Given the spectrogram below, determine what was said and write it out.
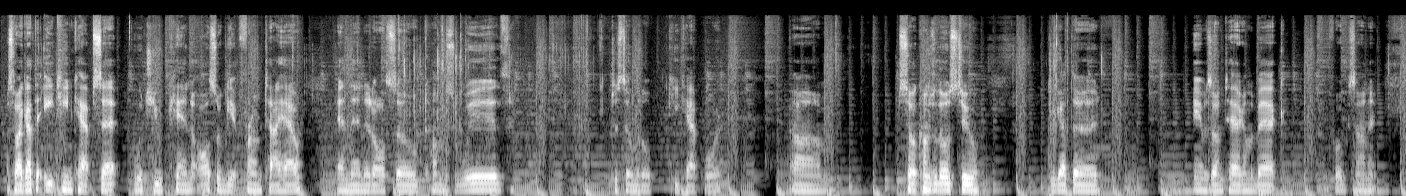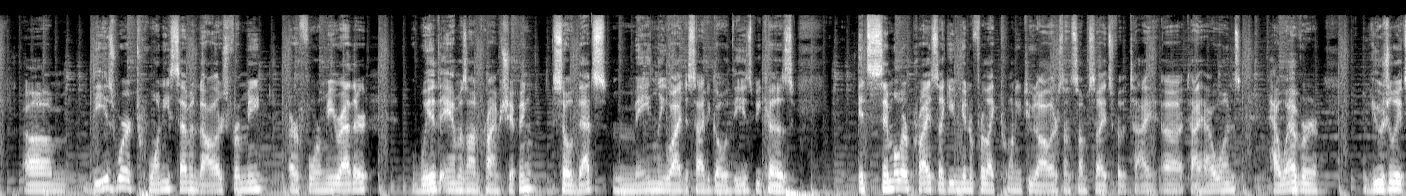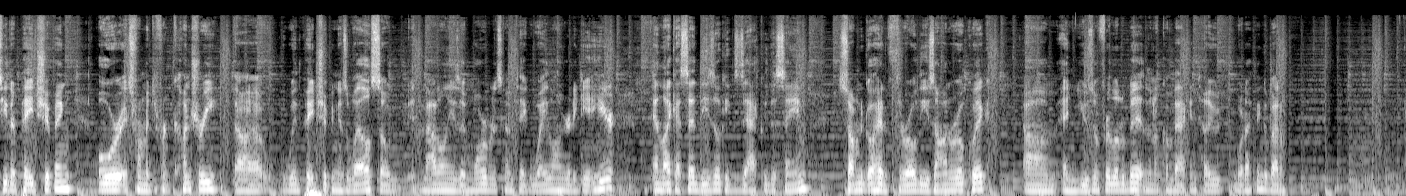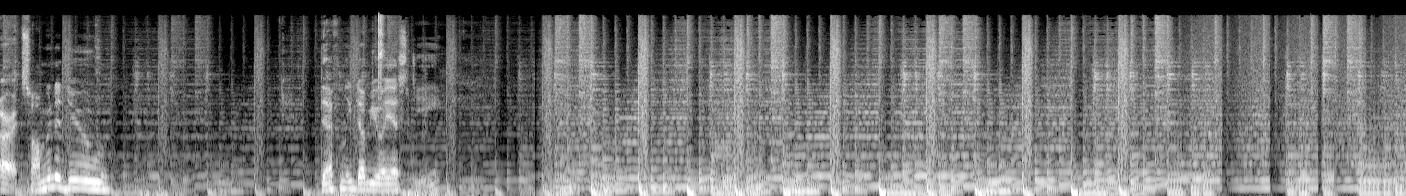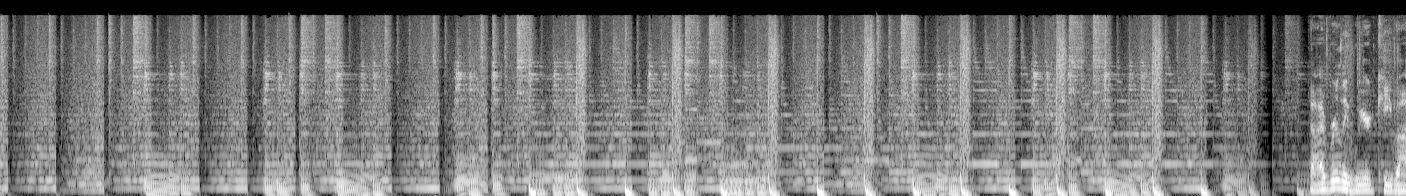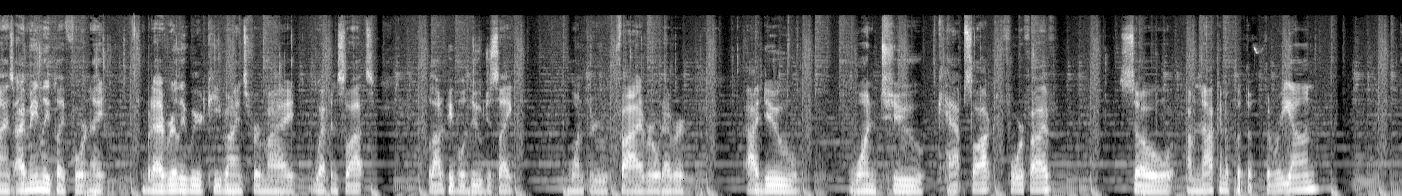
so I got the 18 cap set, which you can also get from Taihao and then it also comes with just a little keycap board. Um, so it comes with those two. We got the Amazon tag on the back. Focus on it. Um, these were $27 from me, or for me rather, with Amazon Prime shipping. So that's mainly why I decided to go with these because it's similar price like you can get them for like $22 on some sites for the Thai uh, Taihao ones. However usually it's either paid shipping or it's from a different country uh, with paid shipping as well. So not only is it more but it's going to take way longer to get here. And like I said these look exactly the same. So I'm gonna go ahead and throw these on real quick um, and use them for a little bit and then I'll come back and tell you what I think about them all right so I'm gonna do definitely WASD. Now, I have really weird keybinds. I mainly play Fortnite, but I have really weird keybinds for my weapon slots. A lot of people do just like one through five or whatever. I do one, two caps lock, four, five. So I'm not going to put the three on.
